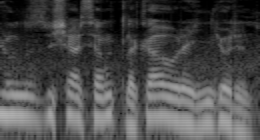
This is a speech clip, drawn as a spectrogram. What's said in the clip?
Yolunuz düşerse mutlaka uğrayın görün.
